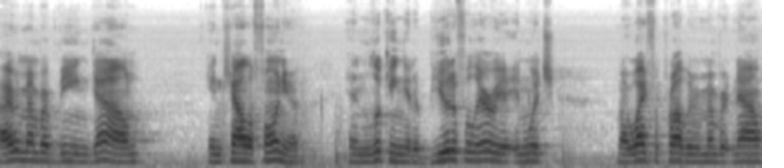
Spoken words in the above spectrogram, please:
I remember being down in California and looking at a beautiful area in which my wife would probably remember it now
